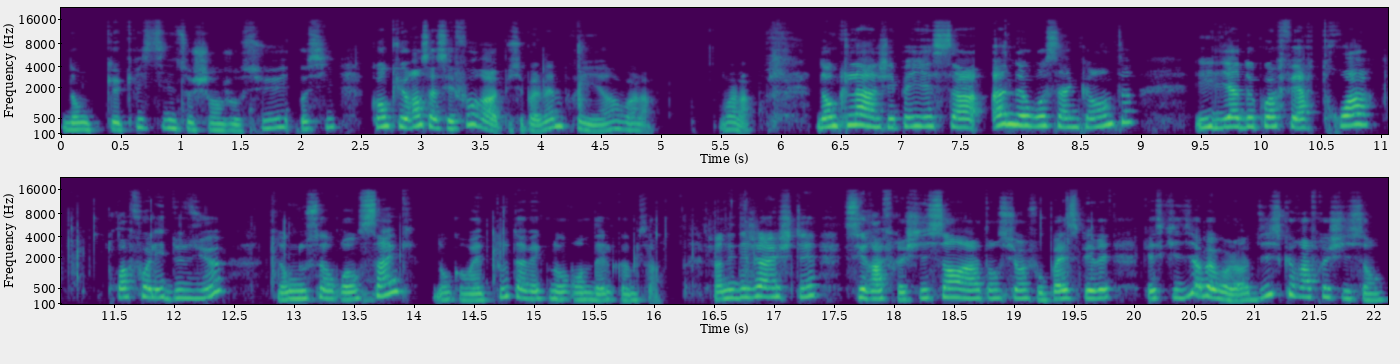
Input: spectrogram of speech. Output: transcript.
Donc Christine se change aussi. aussi. Concurrence à Sephora, puis c'est pas le même prix, hein, voilà. Voilà. Donc là, j'ai payé ça 1,50€. Il y a de quoi faire 3, 3 fois les deux yeux. Donc nous serons 5. Donc on va être toutes avec nos rondelles comme ça. J'en ai déjà acheté. C'est rafraîchissant. Hein, attention, il ne faut pas espérer. Qu'est-ce qu'il dit? Ah ben voilà, disque rafraîchissant.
